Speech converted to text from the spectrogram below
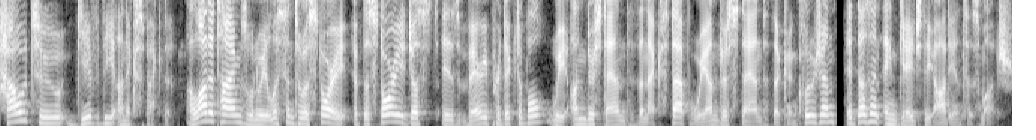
how to give the unexpected. A lot of times when we listen to a story, if the story just is very predictable, we understand the next step, we understand the conclusion, it doesn't engage the audience as much.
